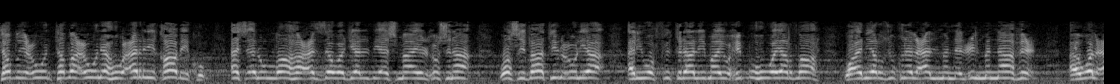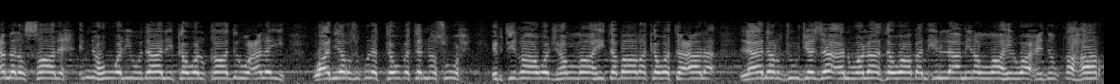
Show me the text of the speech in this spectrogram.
تضعون تضعونه عن رقابكم. أسأل الله عز وجل بأسمائه الحسنى وصفاته العليا أن يوفقنا لما يحبه ويرضاه وأن يرزقنا العلم النافع والعمل الصالح إنه ولي ذلك والقادر عليه وأن يرزقنا التوبة النصوح ابتغاء وجه الله تبارك وتعالى. لا نرجو جزاء ولا ثوابا إلا من الله الواحد القهار.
